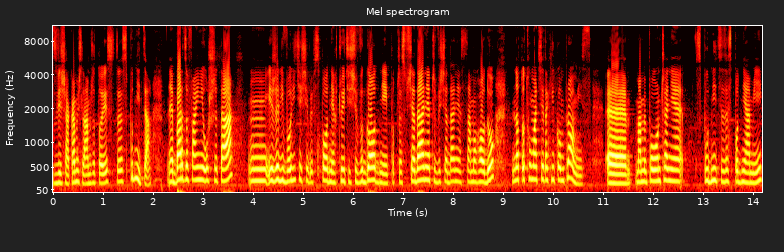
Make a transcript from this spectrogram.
z wieszaka. Myślałam, że to jest e, spódnica. E, Bardzo fajnie uszyta. Mm, Jeżeli wolicie siebie w spodniach, czujecie się wygodniej podczas wsiadania czy wysiadania z samochodu, no to tu macie taki kompromis. E, Mamy połączenie spódnicy ze spodniami.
